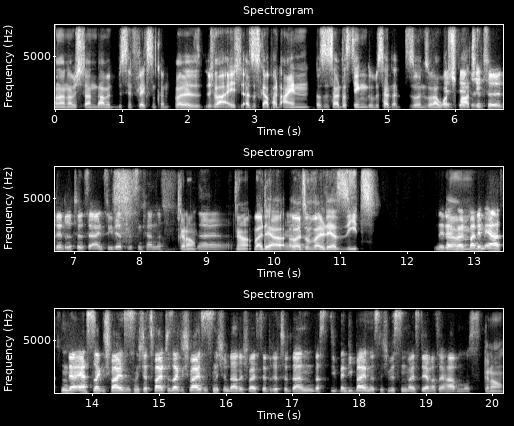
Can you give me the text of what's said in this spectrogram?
Und dann habe ich dann damit ein bisschen flexen können. Weil ich war echt, also es gab halt einen, das ist halt das Ding, du bist halt so in so einer Watch Party. Der, der, dritte, der dritte ist der Einzige, der es wissen kann, ne? Genau. Ja, ja, ja. weil der, also weil der sieht. Ne, der ähm, hört bei dem ersten, der erste sagt, ich weiß es nicht, der zweite sagt, ich weiß es nicht und dadurch weiß der dritte dann, dass die, wenn die beiden es nicht wissen, weiß der, was er haben muss. Genau.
